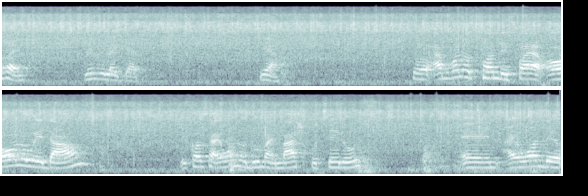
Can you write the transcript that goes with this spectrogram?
Okay, leave it like that. Yeah. So I'm gonna turn the fire all the way down because I want to do my mashed potatoes, and I want the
